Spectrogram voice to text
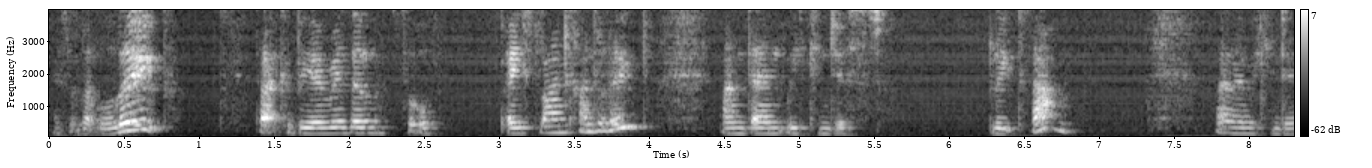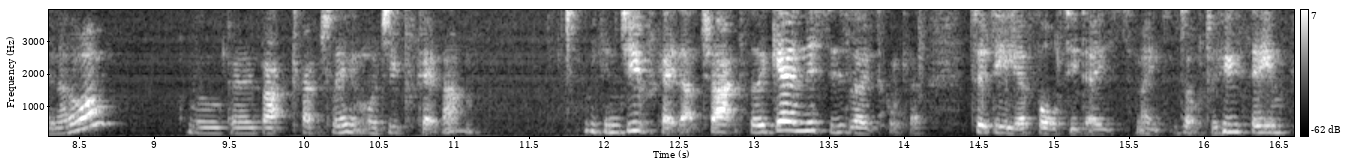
There's a little loop. That could be a rhythm, sort of bass line kind of loop. And then we can just loop that. And then we can do another one. We'll go back actually and we'll duplicate that. We can duplicate that track. So again, this is loads quicker. It took Delia 40 days to make the Doctor Who theme.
